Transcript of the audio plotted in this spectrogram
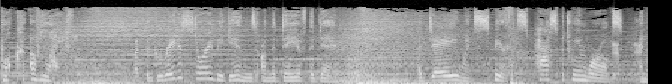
Book of Life. But the greatest story begins on the Day of the Dead. A day when spirits pass between worlds and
